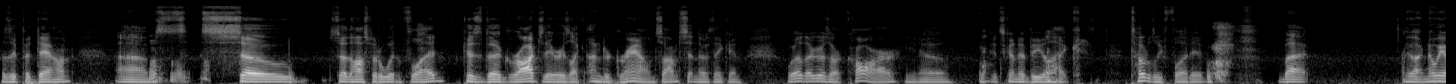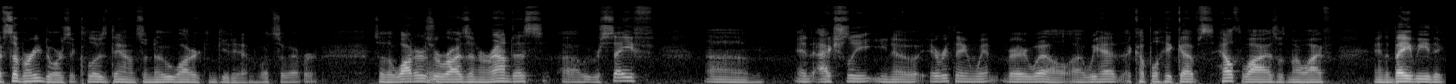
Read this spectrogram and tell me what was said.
that they put down, um, so so the hospital wouldn't flood because the garage there is like underground. So I'm sitting there thinking, well, there goes our car. You know, it's going to be like totally flooded. But they're like, no, we have submarine doors that close down, so no water can get in whatsoever. So the waters were rising around us. Uh, we were safe. Um, and actually, you know, everything went very well. Uh, we had a couple hiccups health wise with my wife and the baby that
